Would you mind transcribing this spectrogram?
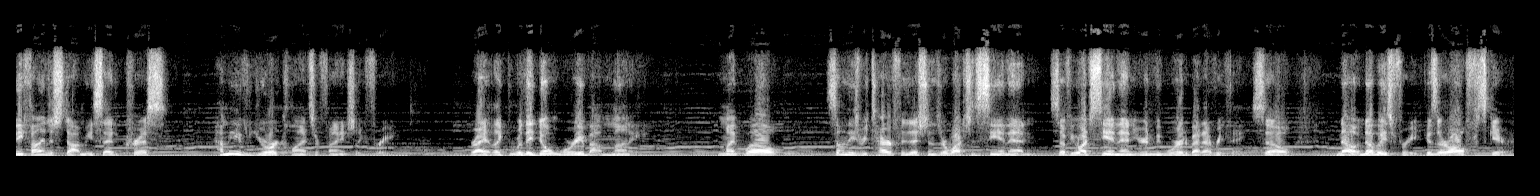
And he finally just stopped me and said, Chris, how many of your clients are financially free? Right? Like where they don't worry about money. I'm like, well, some of these retired physicians are watching CNN. So if you watch CNN, you're going to be worried about everything. So no, nobody's free because they're all scared.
